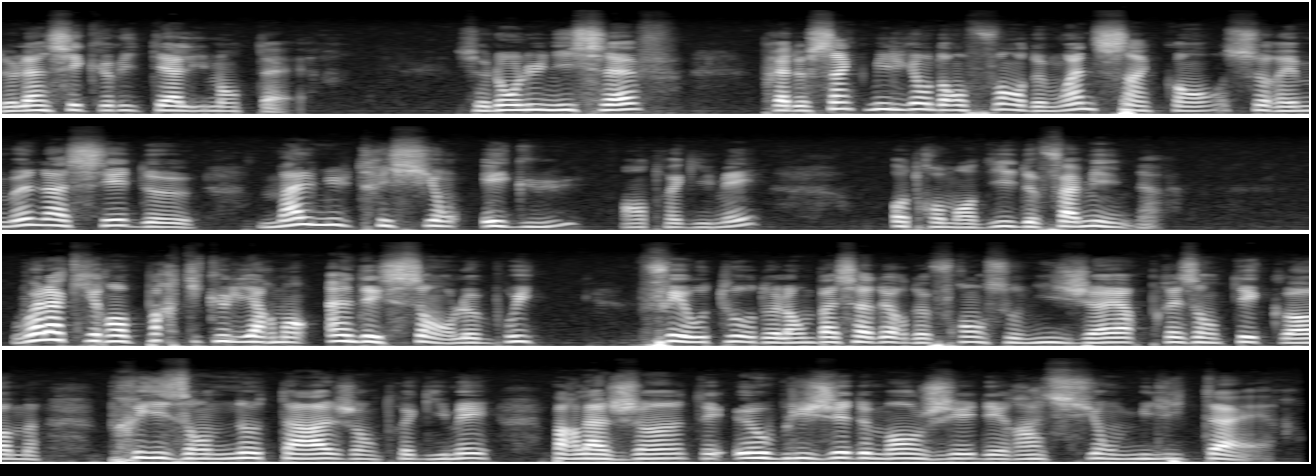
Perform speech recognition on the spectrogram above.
de l'insécurité alimentaire. Selon l'UNICEF, près de 5 millions d'enfants de moins de 5 ans seraient menacés de malnutrition aiguë, entre guillemets, autrement dit de famine. Voilà qui rend particulièrement indécent le bruit fait autour de l'ambassadeur de France au Niger, présenté comme pris en otage entre guillemets par la junte et obligé de manger des rations militaires.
